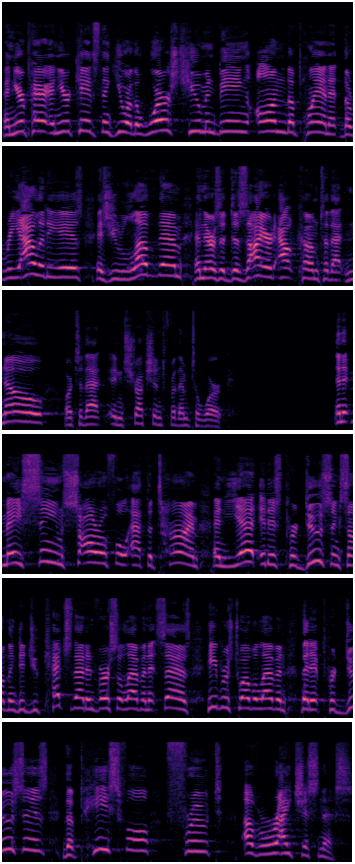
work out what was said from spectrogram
And your parent and your kids think you are the worst human being on the planet, the reality is is you love them and there's a desired outcome to that no or to that instruction for them to work. And it may seem sorrowful at the time, and yet it is producing something. Did you catch that in verse 11? It says, Hebrews 12 11, that it produces the peaceful fruit of righteousness.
